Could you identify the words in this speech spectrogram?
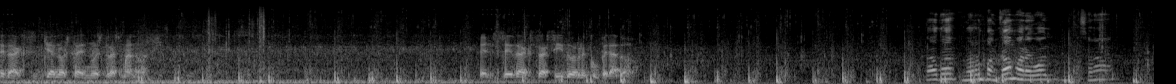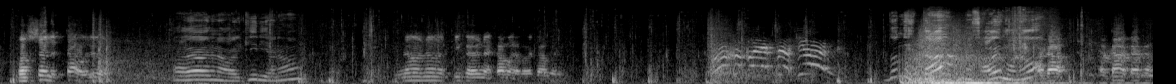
Sedax ya no está en nuestras manos. El Sedax ha sido recuperado. No rompan cámara igual, no pasa nada. No sé dónde está, boludo. Ah, debe haber una Valkyria, ¿no? No, no, tiene que haber una cámara por acá, pero. ¡Ojo con la explosión! ¿Dónde está? No sabemos, ¿no? Acá, acá, acá, acá.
